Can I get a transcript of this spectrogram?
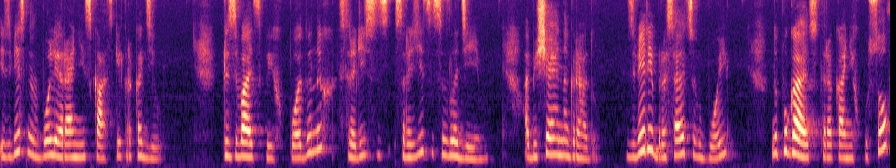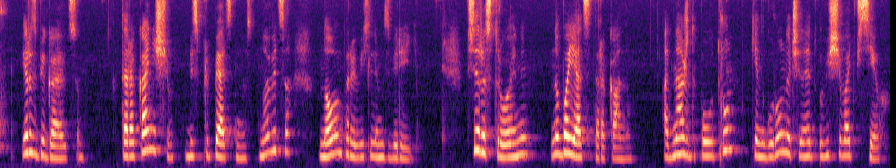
известно в более ранней сказке «Крокодил», призывает своих подданных сразиться, сразиться со злодеем, обещая награду. Звери бросаются в бой, но пугаются тараканьих усов и разбегаются. Тараканище беспрепятственно становится новым правителем зверей. Все расстроены, но боятся таракана. Однажды поутру кенгуру начинает увещевать всех,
